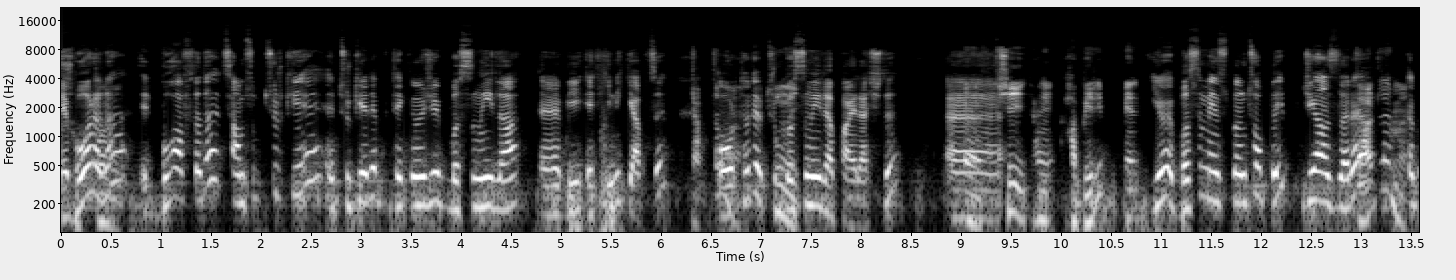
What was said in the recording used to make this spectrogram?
E, bu arada e, bu haftada Samsung Türkiye e, Türkiye'de teknoloji basınıyla e, bir etkinlik yaptı. Yaptı mı? Ortada Türk Bunu- basınıyla paylaştı. E, Evet, şey hani haberi yani yo, basın mensuplarını toplayıp cihazlara verdiler mi? tabii,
